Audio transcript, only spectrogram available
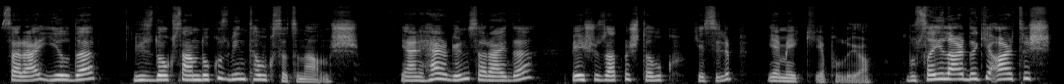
saray yılda 199 bin tavuk satın almış. Yani her gün sarayda 560 tavuk kesilip yemek yapılıyor. Bu sayılardaki artış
